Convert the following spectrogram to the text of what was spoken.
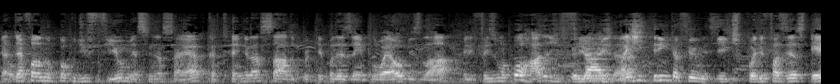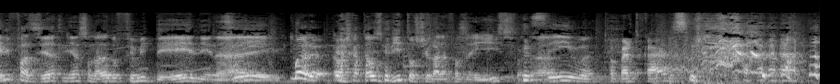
E até falando um pouco de filme, assim, nessa época, até é engraçado, porque, por exemplo, o Elvis lá, ele fez uma porrada de filme, Verdade, né? mais de 30 filmes. E, tipo, ele fazia, ele fazia a trilha sonora do filme dele, né? Sim. E, tipo, Mano, eu acho que até os Beatles chegaram a fazer isso, né? Sim, mano. Roberto Carlos.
